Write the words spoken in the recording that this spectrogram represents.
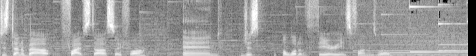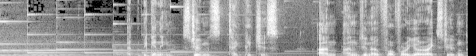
just done about five stars so far and just a lot of the theory is fun as well. At the beginning, students take pictures and, and you know, for, for a year 8 student,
